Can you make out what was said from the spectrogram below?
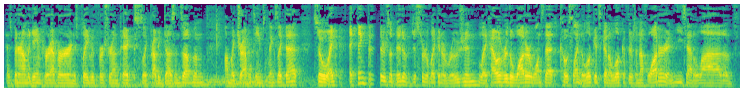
has been around the game forever and has played with first round picks, like probably dozens of them on like travel teams and things like that. So I, I think that there's a bit of just sort of like an erosion, like however the water wants that coastline to look, it's going to look if there's enough water and he's had a lot of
